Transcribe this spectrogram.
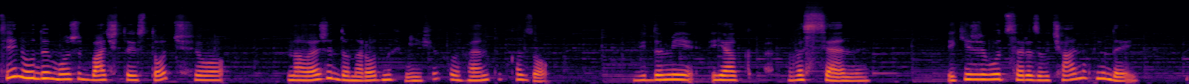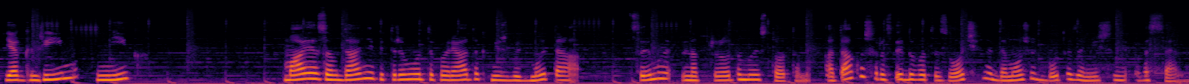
Ці люди можуть бачити істот, що належать до народних міфів, легенд та казок, відомі як весени, які живуть серед звичайних людей. Як Грім, Нік має завдання підтримувати порядок між людьми та цими надприродними істотами, а також розслідувати злочини, де можуть бути замішані весени.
